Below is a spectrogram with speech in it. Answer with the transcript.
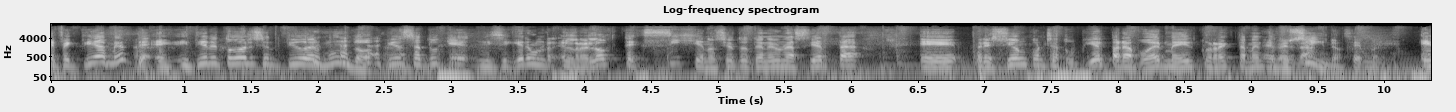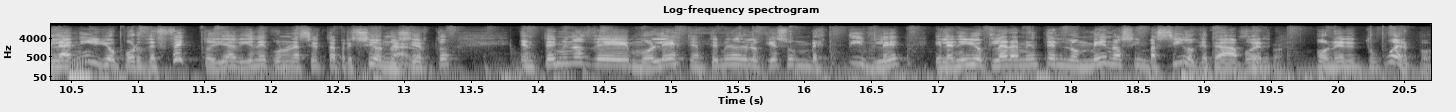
efectivamente, eh, y tiene todo el sentido del mundo. Piensa tú que ni siquiera un- el reloj te exige, ¿no es cierto?, tener una cierta eh, presión contra tu piel para poder medir correctamente tu signo. sí, pues. El anillo, por defecto, ya viene con una cierta presión, ¿no es Claro. cierto? En términos de molestia, en términos de lo que es un vestible, el anillo claramente es lo menos invasivo que te va a poder Sí, poner en tu cuerpo.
